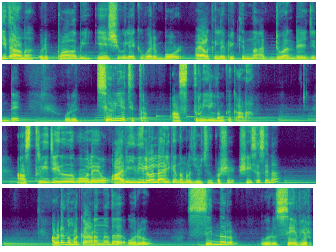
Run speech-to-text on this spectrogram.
ഇതാണ് ഒരു പാപി യേശുവിലേക്ക് വരുമ്പോൾ അയാൾക്ക് ലഭിക്കുന്ന അഡ്വാന്റേജിന്റെ ഒരു ചെറിയ ചിത്രം. ആ സ്ത്രീയിൽ നമുക്ക് കാണാം. ആ സ്ത്രീ ചെയ്തതുപോലെയോ ആ രീതിയിലോ അല്ലായിരിക്കാം നമ്മൾ ജീവിച്ചത്. പക്ഷേ ഷീസസിന് അവിടെ നമ്മൾ കാണുന്നത് ഒരു സിന്നറും ഒരു സേവിയറും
